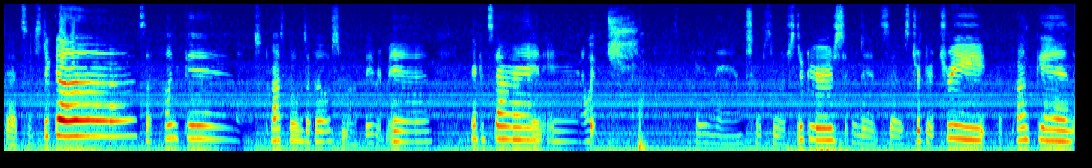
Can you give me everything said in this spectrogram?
then got some stickers, a pumpkin, crossbones, a ghost, my favorite man, Frankenstein, and a witch. And then some more stickers, and it says trick or treat, a pumpkin,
